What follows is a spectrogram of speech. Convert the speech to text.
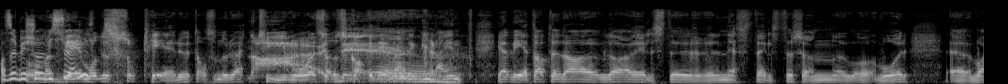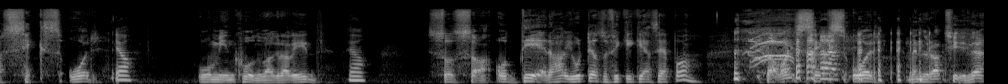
Altså, det blir så Å, visuelt. Det må du sortere ut. altså Når du er 20 år, så skal ikke det være kleint. Jeg vet at da, da eldste, nest eldste sønn vår eh, var seks år, Ja. og min kone var gravid, ja. Så sa Og dere har gjort det, og så fikk ikke jeg se på. Da var han seks år. Men når du er 20,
